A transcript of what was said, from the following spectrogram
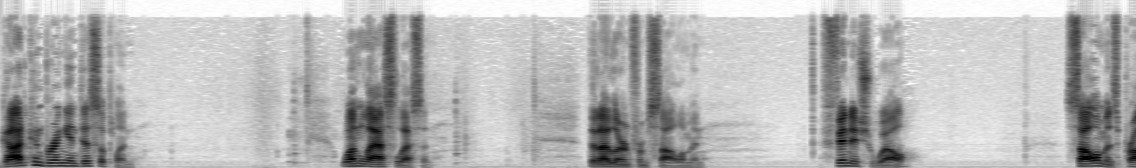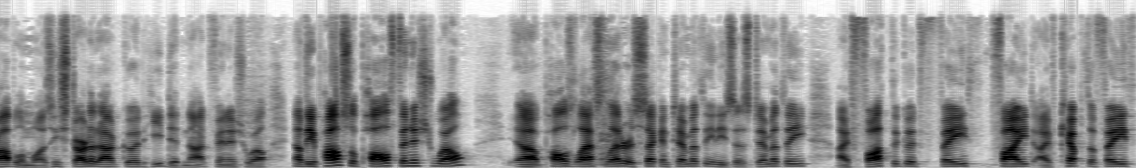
God can bring in discipline. One last lesson that I learned from Solomon finish well. Solomon's problem was he started out good, he did not finish well. Now, the Apostle Paul finished well. Uh, Paul's last letter is 2 Timothy, and he says, Timothy, I fought the good faith fight, I've kept the faith.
